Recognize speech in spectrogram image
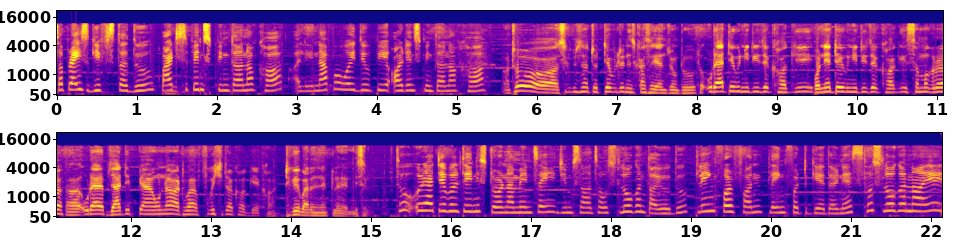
सरप्राइज गिफ्ट्स त दु। पार्टिसिपेन्ट्स पिन त नख। अहिले नापो वइ दिउपी अडियन्स पिन त नख। ठो सिकबिस त्यो टेबल टेनिस कासा यान्छौँ ठो? उडा टेबल नीति चाहिँ ख कि? बन्या टेबल नीति चाहिँ ख कि? समग्र उडा जाति प्याउन अथवा फुकिसित ख गे ख? ठिकै बारे चाहिँ क्लियर दिसल तो उडा टेबल टेनिस टुर्नामेन्ट चाहिँ जिमसँग छौ स्लोगन तयो दु। Playing for fun playing for togetherness थो स्लोगन ए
